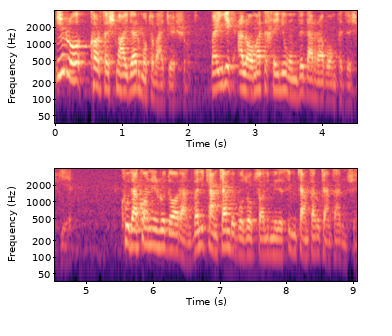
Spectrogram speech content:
این رو کارتشنایدر متوجه شد و این یک علامت خیلی عمده در روانپزشکیه. کودکان این رو دارند ولی کم کم به بزرگسالی می‌رسیم کمتر و کمتر میشه.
